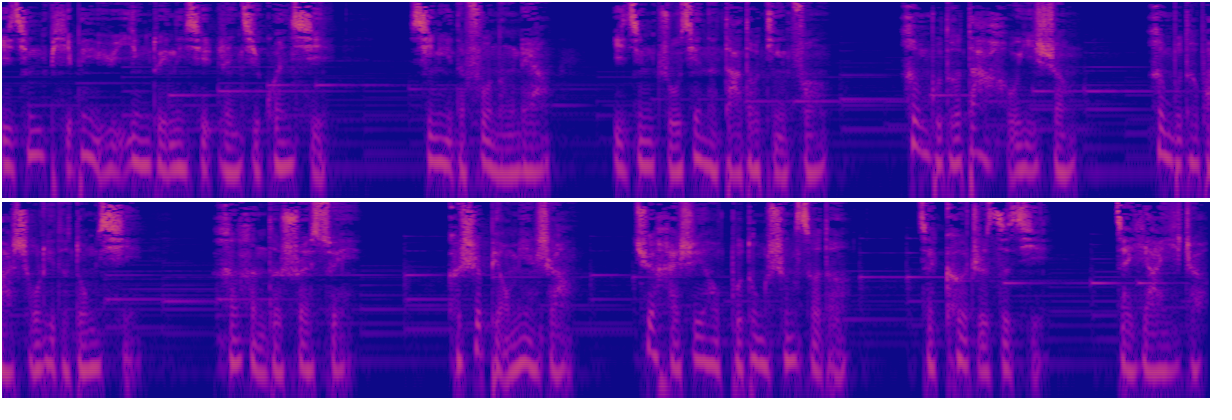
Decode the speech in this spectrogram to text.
已经疲惫于应对那些人际关系，心里的负能量已经逐渐的达到顶峰，恨不得大吼一声，恨不得把手里的东西狠狠的摔碎。可是表面上，却还是要不动声色的，在克制自己，在压抑着，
